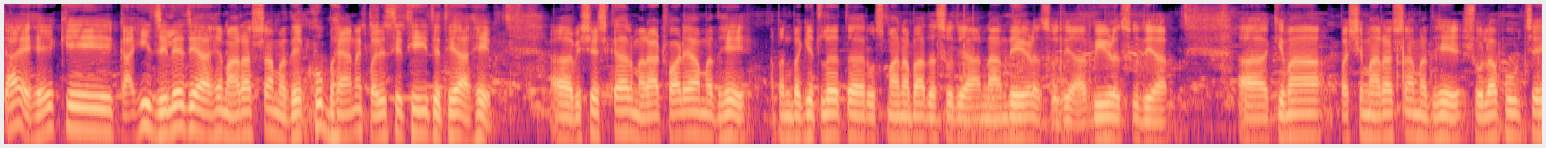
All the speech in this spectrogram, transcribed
काय आहे की काही जिल्हे जे आहे महाराष्ट्रामध्ये खूप भयानक परिस्थिती तिथे आहे. विशेषकर मराठवाड्यामध्ये आपण बघितलं तर उस्मानाबाद असू द्या नांदेड असू द्या बीड असू द्या किंवा पश्चिम महाराष्ट्रामध्ये सोलापूरचे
